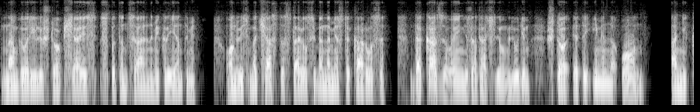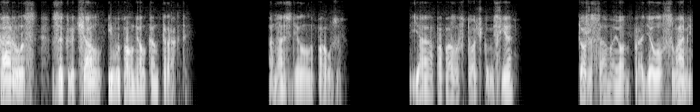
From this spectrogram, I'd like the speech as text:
Нам говорили, что, общаясь с потенциальными клиентами, он весьма часто ставил себя на место Карлоса, доказывая незадачливым людям, что это именно он, а не Карлос, заключал и выполнял контракты. Она сделала паузу. «Я попала в точку, месье. То же самое он проделал с вами,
